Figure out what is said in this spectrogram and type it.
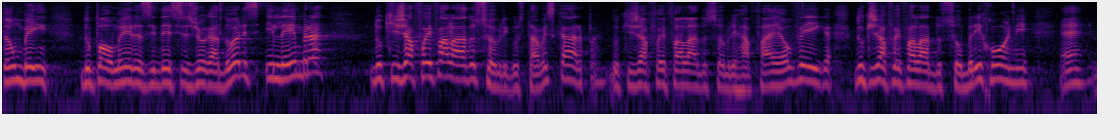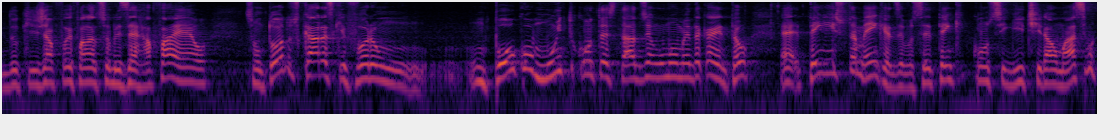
tão bem do Palmeiras e desses jogadores e lembra do que já foi falado sobre Gustavo Scarpa, do que já foi falado sobre Rafael Veiga, do que já foi falado sobre Rony, é, do que já foi falado sobre Zé Rafael. São todos caras que foram um pouco ou muito contestados em algum momento da carreira. Então, é, tem isso também, quer dizer, você tem que conseguir tirar o máximo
